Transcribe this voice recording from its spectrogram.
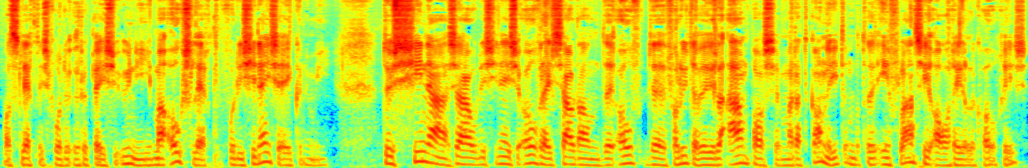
Wat slecht is voor de Europese Unie, maar ook slecht voor de Chinese economie. Dus China zou, de Chinese overheid zou dan de, de valuta willen aanpassen. Maar dat kan niet, omdat de inflatie al redelijk hoog is.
